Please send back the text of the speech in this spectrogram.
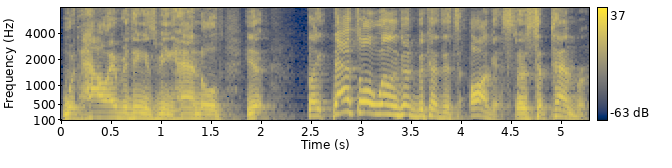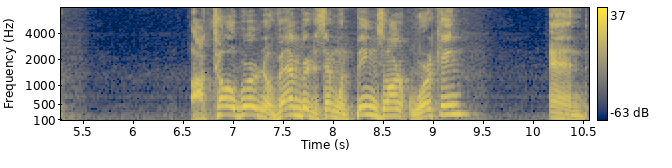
with how everything is being handled. Like, that's all well and good because it's August or September. October, November, December, when things aren't working and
